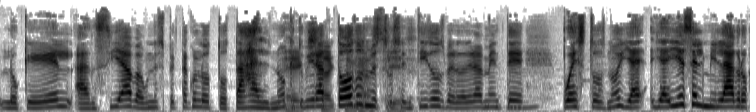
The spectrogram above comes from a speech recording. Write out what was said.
lo que él ansiaba, un espectáculo total, ¿no? Que tuviera todos nuestros sentidos verdaderamente puestos, ¿no? Y, ahí es el milagro.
